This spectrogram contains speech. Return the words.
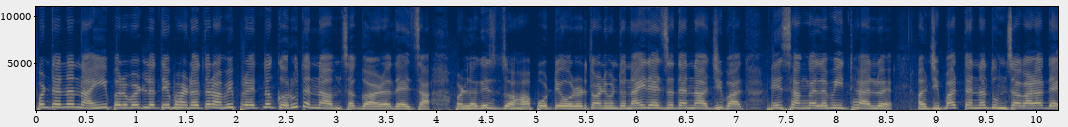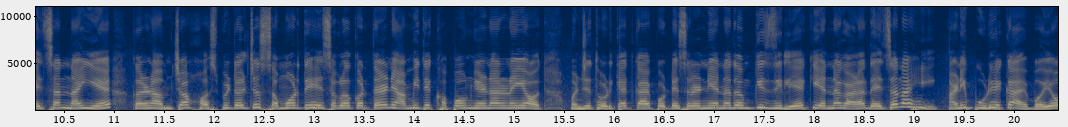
पण त्यांना नाही परवडलं ते भाडं तर आम्ही प्रयत्न करू त्यांना आमचा गाळा द्यायचा. पण लगेच हा पोटे ओरडतो आणि म्हणतो नाही द्यायचं त्यांना अजिबात. हे सांगायला मी इथे आलो आहे अजिबात त्यांना तुमचा गाळा द्यायचा नाही आहे कारण आमच्या हॉस्पिटल हॉस्पिटलच्या समोर ते हे सगळं करत आहे आणि आम्ही ते खपवून घेणार नाही आहोत. म्हणजे थोडक्यात काय पोटे सरांनी यांना धमकीच दिली आहे की यांना गाळा द्यायचा नाही. आणि पुढे काय? बयो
